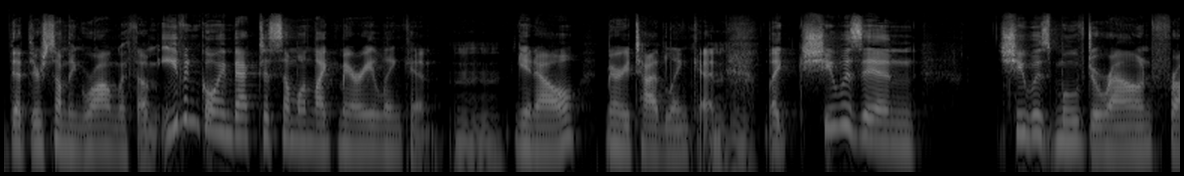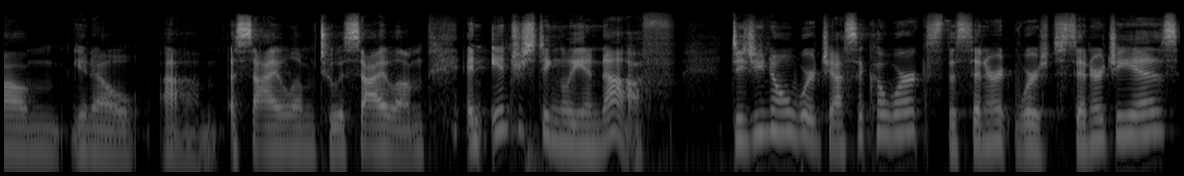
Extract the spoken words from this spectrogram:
that there's something wrong with them. Even going back to someone like Mary Lincoln, you know, Mary Todd Lincoln, like she was in she was moved around from you know um, asylum to asylum. And interestingly enough did you know where jessica works? The center where synergy is?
